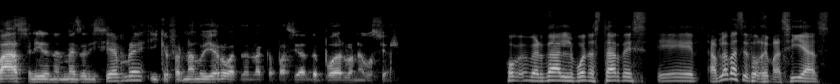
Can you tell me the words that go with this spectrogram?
va a salir en el mes de diciembre y que Fernando Hierro va a tener la capacidad de poderlo negociar. Joven Verdal, buenas tardes. Eh, hablabas de lo de Macías.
